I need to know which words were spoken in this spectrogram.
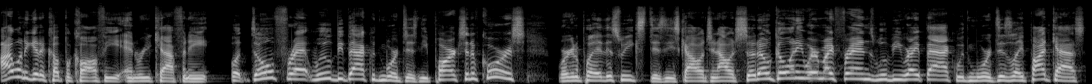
I want to get a cup of coffee and recaffeinate. But don't fret, we'll be back with more Disney parks. And of course, we're going to play this week's Disney's College of Knowledge. So don't go anywhere, my friends. We'll be right back with more Disney podcast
